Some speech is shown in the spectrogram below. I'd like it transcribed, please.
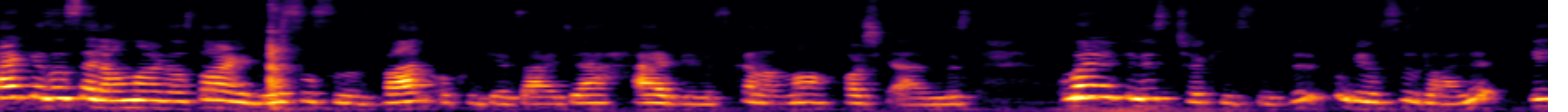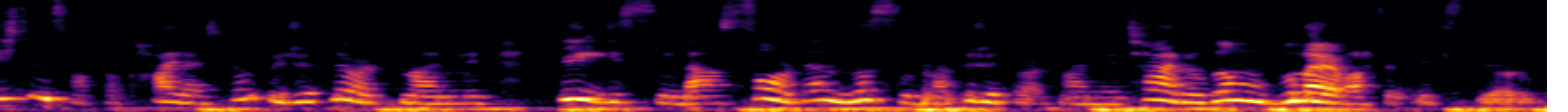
Herkese selamlar dostlar. Nasılsınız? Ben Okur Gezerci. Her biriniz kanalıma hoş geldiniz. Umarım hepiniz çok iyisinizdir. Bugün sizlerle geçtiğimiz hafta paylaştığım ücretli öğretmenlik bilgisinden sonra nasıl ben ücretli öğretmenliğe çağrıldım bunlara bahsetmek istiyorum.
